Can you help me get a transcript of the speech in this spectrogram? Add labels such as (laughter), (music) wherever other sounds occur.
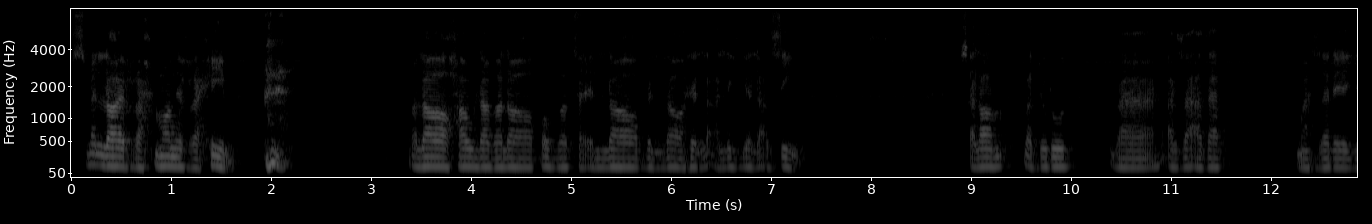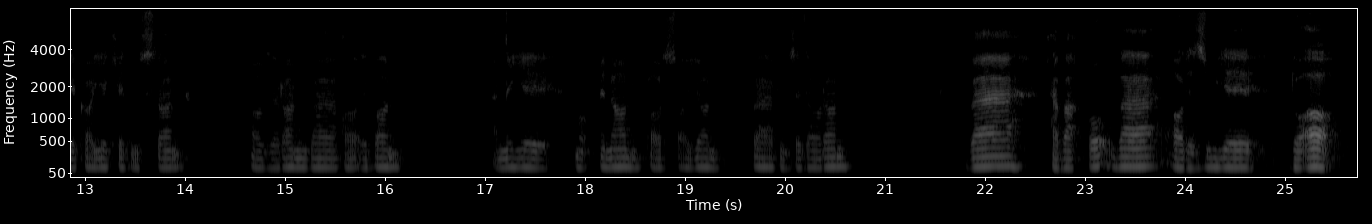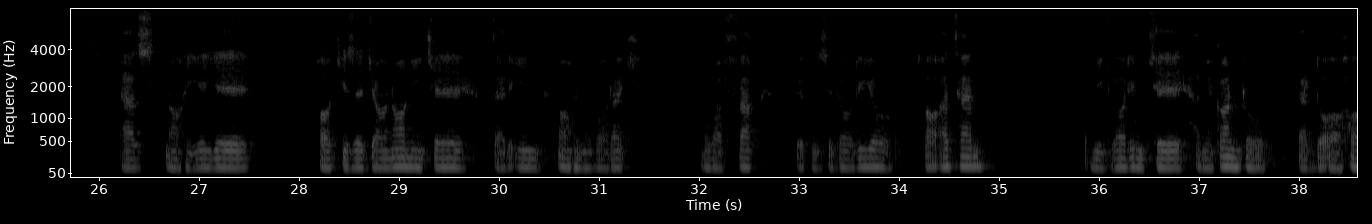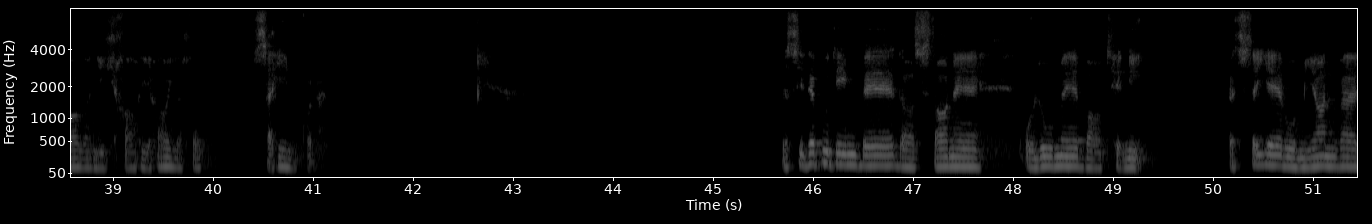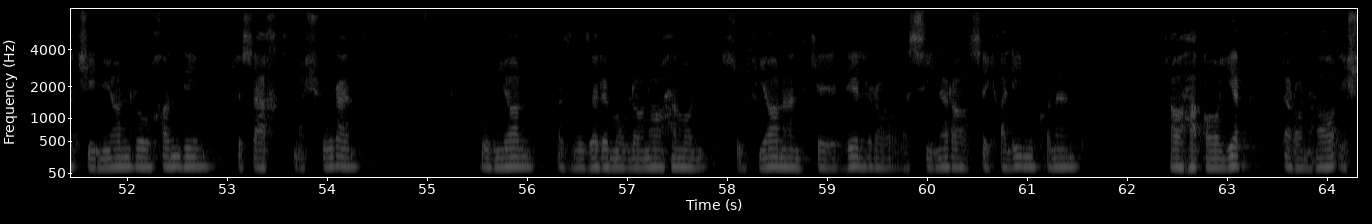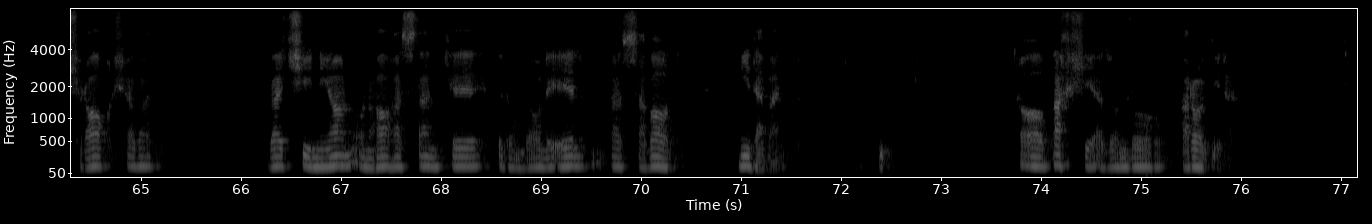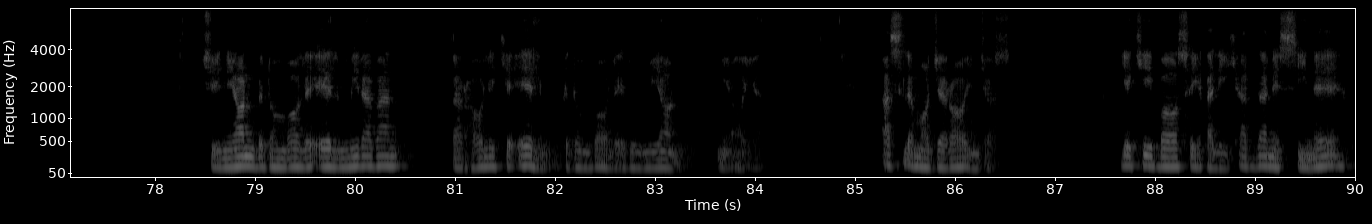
بسم الله الرحمن الرحیم ولا حول ولا قوة الا بالله العلی العظیم سلام و درود و عرض ادب محضر یکایک دوستان حاضران و قائبان همه مؤمنان پارسایان و روزداران و توقع و آرزوی دعا از ناحیه پاکیز جانانی که در این ماه مبارک موفق به روزداری و طاعتند. امیدواریم که همگان رو در دعاها و نیکخواهی های خود سهیم کنند. رسیده بودیم به داستان علوم باطنی. قصه رومیان و چینیان رو خواندیم که سخت مشهورند. رومیان از نظر مولانا همان صوفیانند که دل را و سینه را سیخلی می کنند تا حقایق در آنها اشراق شود و چینیان آنها هستند که به دنبال علم و سواد می دوند تا بخشی از آن رو فرا گیرند چینیان به دنبال علم می روند در حالی که علم به دنبال رومیان می آید اصل ماجرا اینجاست یکی با سیقلی کردن سینه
